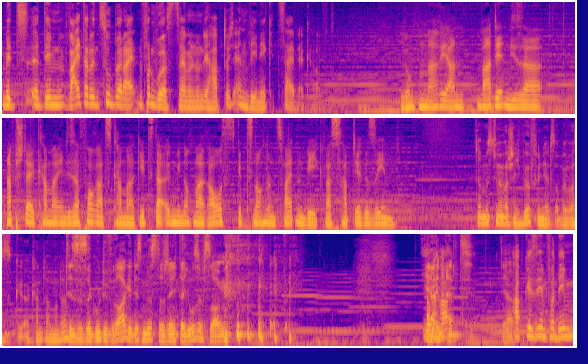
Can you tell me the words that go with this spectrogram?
mit äh, dem weiteren Zubereiten von Wurstsemmeln und ihr habt euch ein wenig Zeit erkauft. Lumpen Marian, wart ihr in dieser Abstellkammer, in dieser Vorratskammer? Geht's da irgendwie nochmal raus? Gibt's noch einen zweiten Weg? Was habt ihr gesehen? Da müssten wir wahrscheinlich würfeln jetzt, ob wir was erkannt haben, oder? Das ist eine gute Frage, das müsste wahrscheinlich der Josef sagen. Ihr Aber in habt, Ja. abgesehen von dem,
